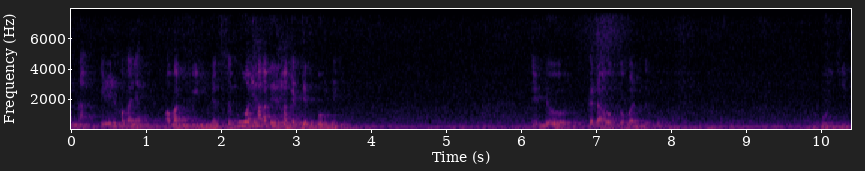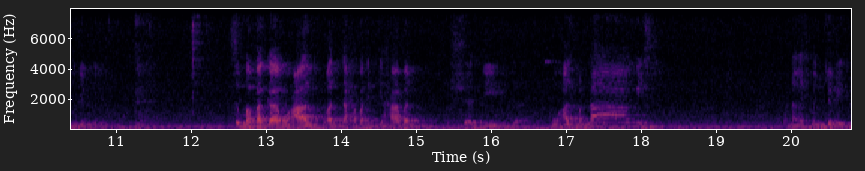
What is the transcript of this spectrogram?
Mana ini makanya aman fihinya semua yang ada dalam ayat bumi itu kena hukuman semua. Bunyi begitu ya. Semua baka Mu'al Wantahaba intihaban Syadida. Mu'al menangis. Menangis menjerit.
